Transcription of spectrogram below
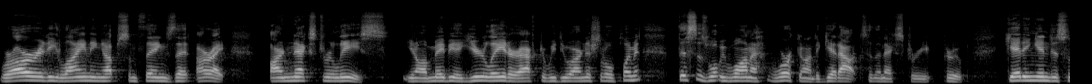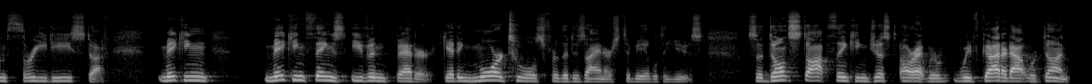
We're already lining up some things that, all right, our next release, you know, maybe a year later after we do our initial deployment, this is what we want to work on to get out to the next group. Getting into some 3D stuff, making making things even better, getting more tools for the designers to be able to use. So don't stop thinking just, all right, we've got it out, we're done.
